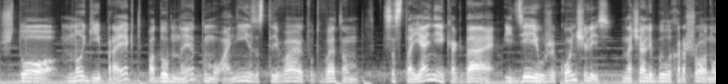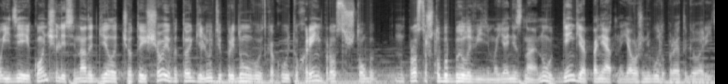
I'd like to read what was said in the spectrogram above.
что многие проекты, подобные этому, они застревают вот в этом состоянии, когда идеи уже кончились. Вначале было хорошо, но идеи кончились, и надо делать что-то еще, и в итоге люди придумывают какую-то хрень просто чтобы, ну, просто чтобы было, видимо, я не знаю. Ну, деньги, понятно, я уже не буду про это говорить.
